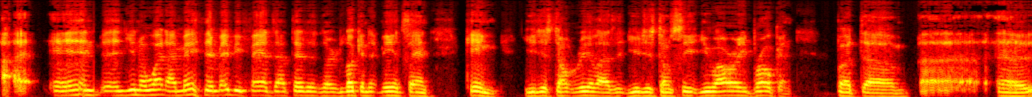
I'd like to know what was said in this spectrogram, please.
And and you know what? I may there may be fans out there that are looking at me and saying, "King, you just don't realize it. You just don't see it. You already broken." But um, uh, uh,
